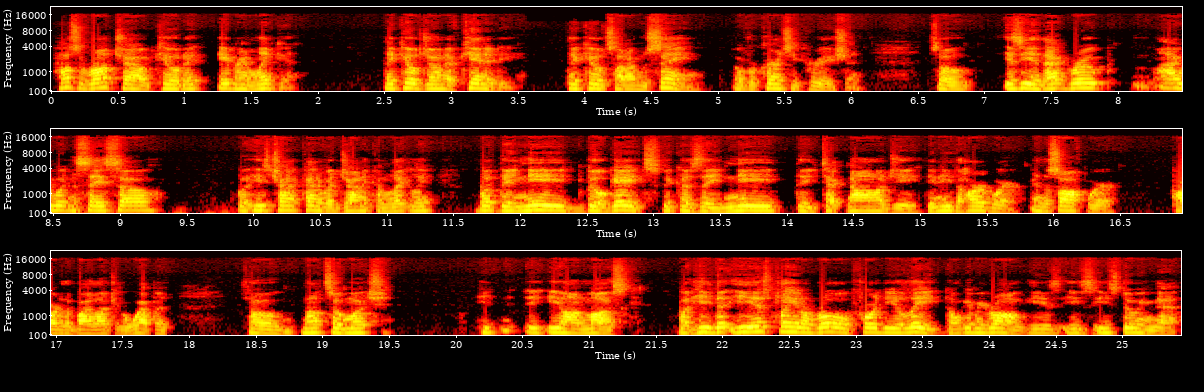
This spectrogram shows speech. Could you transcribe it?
House of Rothschild killed Abraham Lincoln. They killed John F. Kennedy. They killed Saddam Hussein over currency creation. So is he in that group? I wouldn't say so, but he's trying kind of a Johnny come lately. But they need Bill Gates because they need the technology, they need the hardware and the software part of the biological weapon. So not so much Elon Musk, but he he is playing a role for the elite. Don't get me wrong, he's he's he's doing that,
